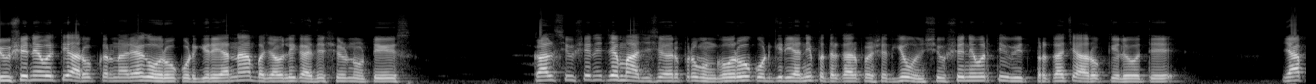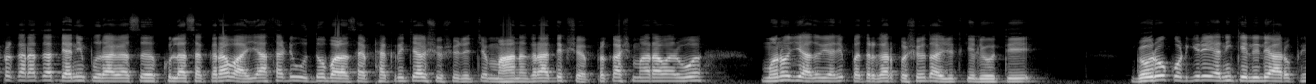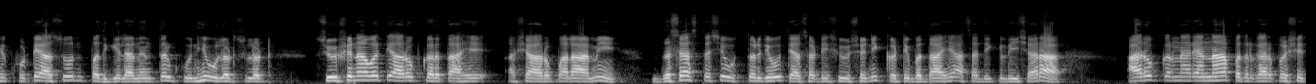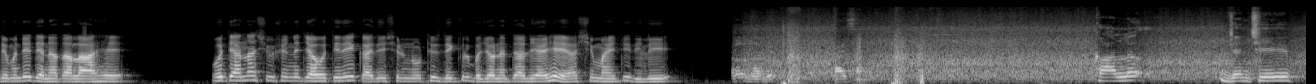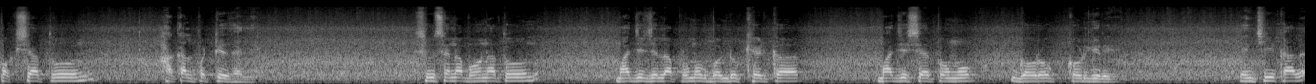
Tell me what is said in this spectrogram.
शिवसेनेवरती आरोप करणाऱ्या गौरव कोडगिरे यांना बजावली कायदेशीर नोटीस. काल शिवसेनेचे माजी शहर प्रमुख गौरव कोडगिरे यांनी पत्रकार परिषद घेऊन शिवसेनेवरती विविध प्रकारचे आरोप केले होते. या प्रकाराचा त्यांनी पुराव्यासह खुलासा करावा यासाठी उद्धव बाळासाहेब ठाकरेच्या शिवसेनेचे महानगराध्यक्ष प्रकाश मारावर व मनोज यादव यांनी पत्रकार परिषद आयोजित केली होती. गौरव कोटगिरे यांनी केलेले आरोप हे खोटे असून पद गेल्यानंतर कुणीही उलटसुलट शिवसेनावरती आरोप करत आहे अशा आरोपाला आम्ही जशास तसे उत्तर देऊ त्यासाठी शिवसैनिक कटिबद्ध आहे असा देखील इशारा आरोप करणाऱ्यांना पत्रकार परिषदेमध्ये देण्यात आला आहे व त्यांना शिवसेनेच्या वतीने कायदेशीर नोटीस देखील बजावण्यात आली आहे अशी माहिती दिली. काय सांगा काल ज्यांची पक्षातून हकालपट्टी झाली शिवसेना भवनातून माजी जिल्हाप्रमुख बंडू खेडकर माजी शहरप्रमुख गौरव कोडगिरे यांची काल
